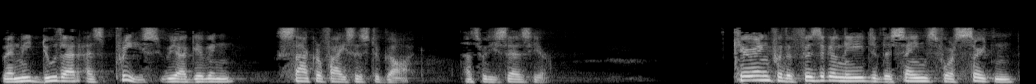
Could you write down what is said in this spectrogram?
When we do that as priests, we are giving sacrifices to God. That's what he says here. Caring for the physical needs of the saints for certain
